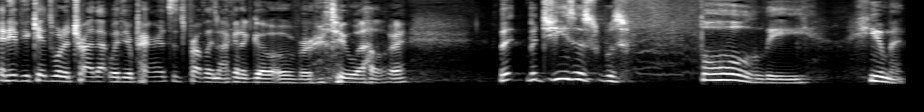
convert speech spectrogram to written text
any of you kids want to try that with your parents? It's probably not going to go over too well, right? But, but Jesus was fully human.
